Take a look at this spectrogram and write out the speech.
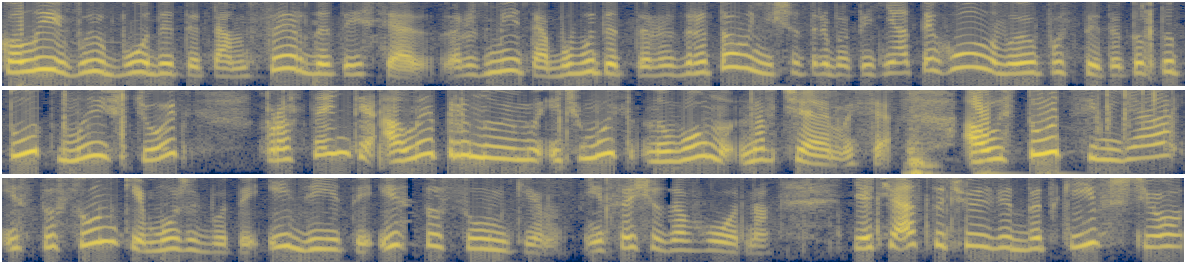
Коли ви будете там сердитися, розумієте, або будете роздратовані, що треба підняти голову і опустити. Тобто тут ми щось простеньке, але тренуємо і чомусь новому навчаємося. А ось тут сім'я і стосунки можуть бути і діти, і стосунки, і все, що завгодно. Я часто чую від батьків, що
